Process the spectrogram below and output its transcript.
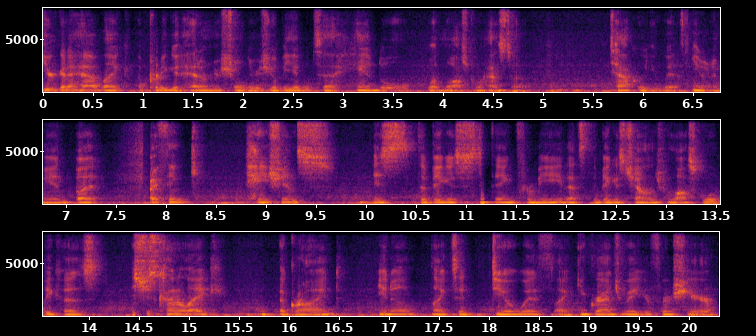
you're gonna have like a pretty good head on your shoulders. You'll be able to handle what law school has to tackle you with, you know what I mean? But I think patience is the biggest thing for me. That's the biggest challenge for law school because it's just kind of like a grind, you know, like to deal with like you graduate your first year,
